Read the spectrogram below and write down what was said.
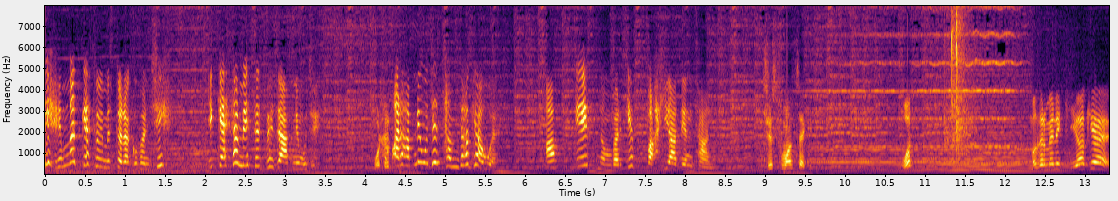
आपकी हिम्मत कैसे हुई मिस्टर रघुवंशी? ये कैसा मैसेज भेजा आपने मुझे? और आपने मुझे समझा क्या हुआ है? आप एक नंबर के फाहियात इंसान जस्ट वन सेकेंड मगर मैंने किया क्या है?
